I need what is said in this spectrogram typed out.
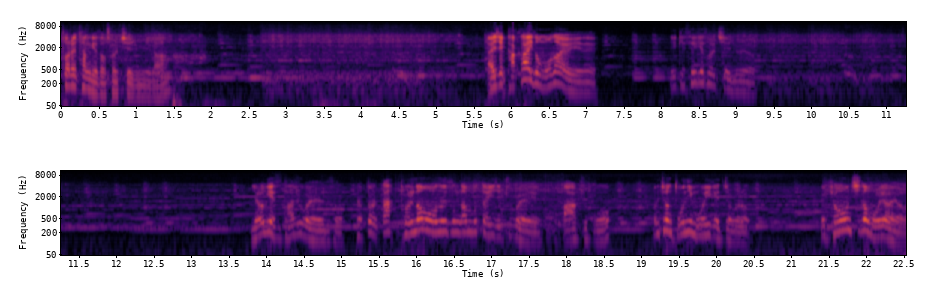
터렛 한 개 더 설치해줍니다. 아, 이제 가까이도 못 와요, 얘네. 이렇게 세 개 설치해줘요. 여기에서 다 죽어요, 여기서. 벽돌 딱 돌 넘어오는 순간부터 이제 죽어요, 얘. 막 죽고. 엄청 돈이 모이겠죠, 그럼. 경험치도 모여요.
